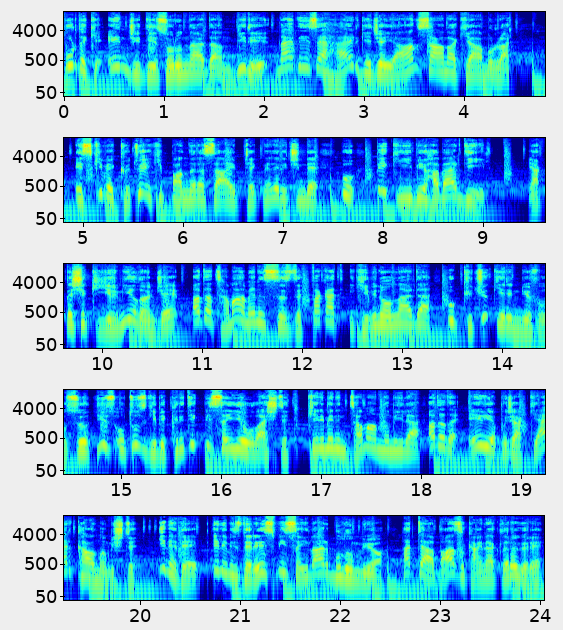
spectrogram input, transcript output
Buradaki en ciddi sorunlardan biri neredeyse her gece yağan sağanak yağmurlar. Eski ve kötü ekipmanlara sahip tekneler içinde bu pek iyi bir haber değil. Yaklaşık 20 yıl önce ada tamamen ıssızdı. Fakat 2010'larda bu küçük yerin nüfusu 130 gibi kritik bir sayıya ulaştı. Kelimenin tam anlamıyla adada ev yapacak yer kalmamıştı. Yine de elimizde resmi sayılar bulunmuyor. Hatta bazı kaynaklara göre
